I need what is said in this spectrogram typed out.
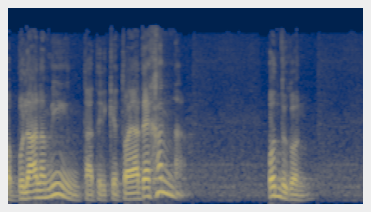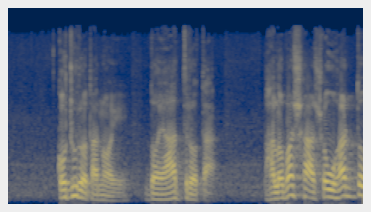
রব্বুল আলমিন তাদেরকে দয়া দেখান না। বন্ধুগণ, কঠোরতা নয়, দয়াদ্রতা। ভালোবাসা, সৌহার্দ্য,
